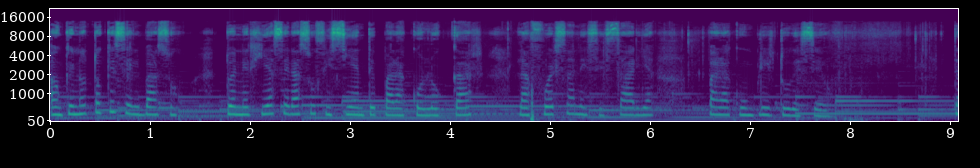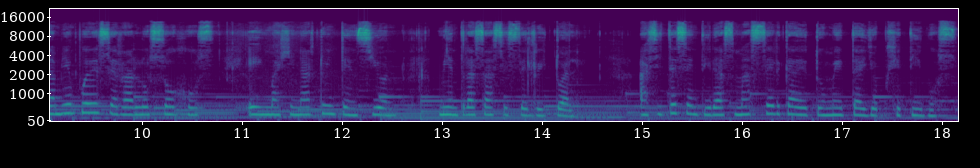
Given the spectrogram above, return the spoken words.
Aunque no toques el vaso, tu energía será suficiente para colocar la fuerza necesaria para cumplir tu deseo. También puedes cerrar los ojos e imaginar tu intención mientras haces el ritual. Así te sentirás más cerca de tu meta y objetivos.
